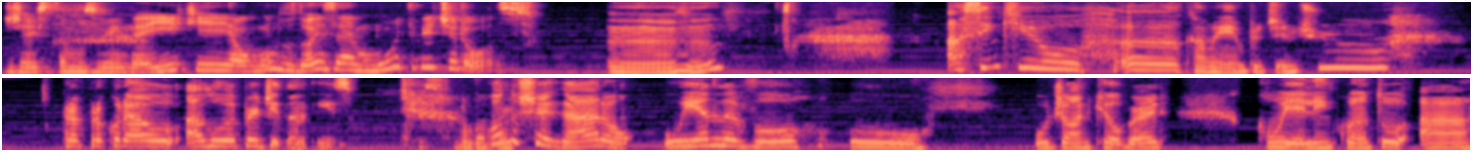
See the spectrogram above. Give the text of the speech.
já estamos vendo aí que algum dos dois é muito mentiroso. uhum. Assim que o. ah, calma aí, perdi. Pra procurar a lua perdida. Isso. Luva Quando chegaram, o Ian levou o, o John Kilbride com ele enquanto a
